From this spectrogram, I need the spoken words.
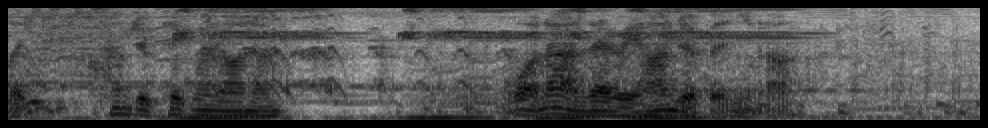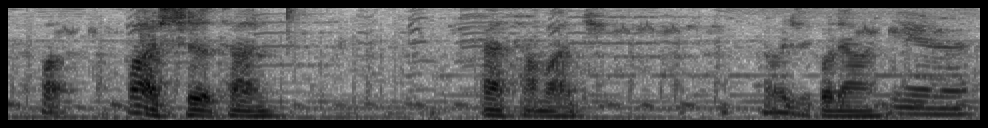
like 100 Pikmin on him. Well, not exactly 100, but you know. What, what a shit ton. That's how much. Let me just go down here.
